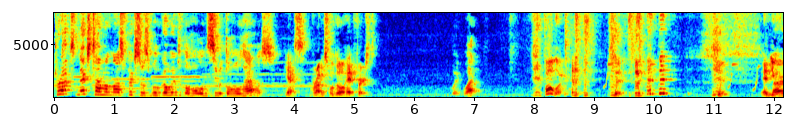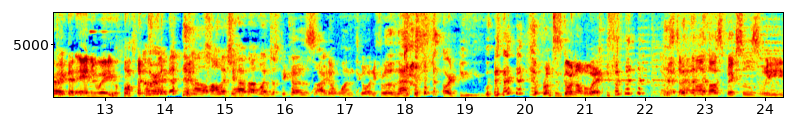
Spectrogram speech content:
Perhaps next time on Lost Pixels, we'll go into the hole and see what the hole has. Yes, Runks will go head first. Wait, what? Forward. and you All can right. take that any way you want. All right, I'll, I'll let you have that one just because I don't want it to go any further than that. or do you? Runks is going all the way. Time on Lost Pixels, we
